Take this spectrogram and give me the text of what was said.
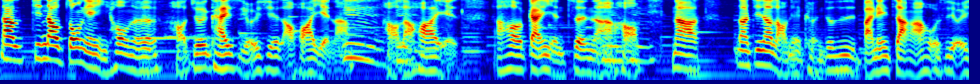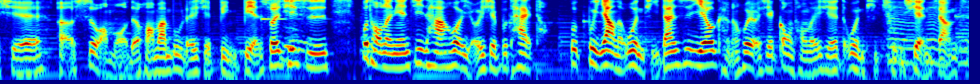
那进到中年以后呢，好就会开始有一些老花眼啦，嗯好嗯老花眼，然后干眼症啊，嗯哈、那那进到老年可能就是白内障啊，或者是有一些呃视网膜的黄斑部的一些病变，所以其实不同的年纪它会有一些不太同不不一样的问题，但是也有可能会有一些共同的一些问题出现，这样子，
